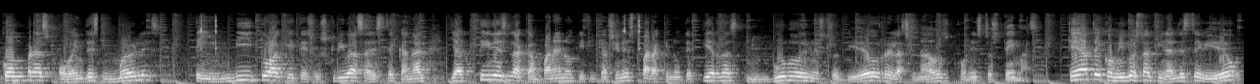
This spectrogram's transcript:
compras o vendes inmuebles, te invito a que te suscribas a este canal y actives la campana de notificaciones para que no te pierdas ninguno de nuestros videos relacionados con estos temas. Quédate conmigo hasta el final de este video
